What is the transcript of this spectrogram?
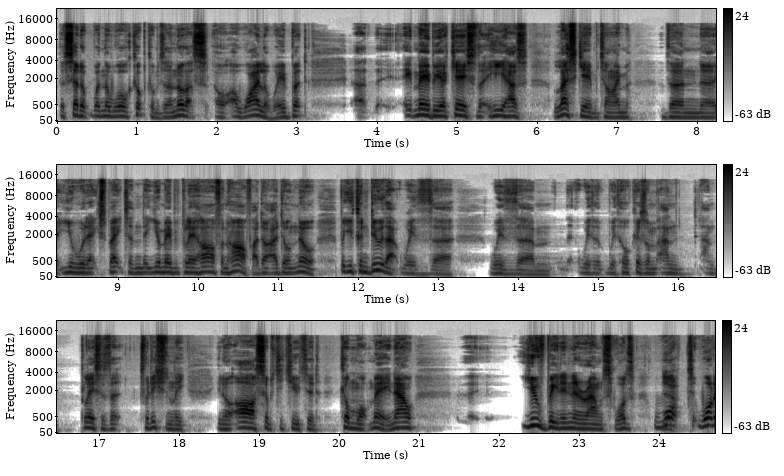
the setup when the World Cup comes. And I know that's a, a while away, but uh, it may be a case that he has less game time than uh, you would expect, and that you maybe play half and half. I don't, I don't know, but you can do that with uh, with um, with with hookers and, and and places that traditionally, you know, are substituted come what may. Now, you've been in and around squads. What what?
